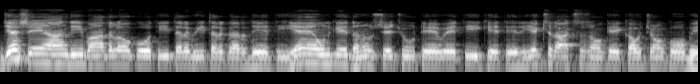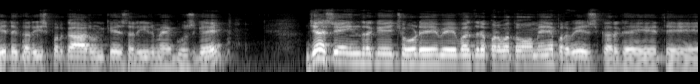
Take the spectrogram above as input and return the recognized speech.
जैसे आंधी बादलों को तीतर भीतर कर देती है, उनके धनुष से छूटे हुए तीखे तेर यक्ष राक्षसों के कवचों को भेद कर इस प्रकार उनके शरीर में घुस गए। जैसे इंद्र के छोड़े वे वज्र पर्वतों में प्रवेश कर गए थे।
